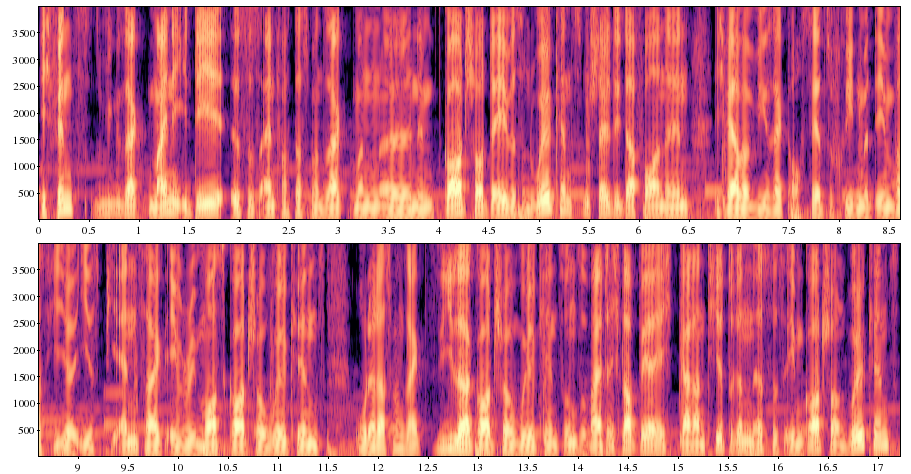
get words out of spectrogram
ich finde es, wie gesagt, meine Idee ist es einfach, dass man sagt, man äh, nimmt Gordshaw, Davis und Wilkins und stellt die da vorne hin. Ich wäre aber, wie gesagt, auch sehr zufrieden mit dem, was hier ESPN zeigt. Avery Moss, Gordshaw, Wilkins. Oder dass man sagt, Sieler, Gordshaw, Wilkins und so weiter. Ich glaube, wer echt garantiert drin ist, ist eben Gordshaw und Wilkins.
